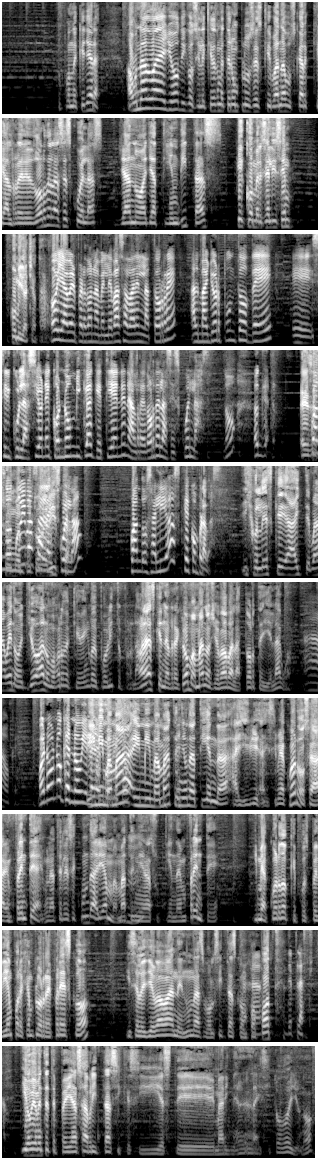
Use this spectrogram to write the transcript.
Supone que ya era. Aunado a ello, digo, si le quieres meter un plus, es que van a buscar que alrededor de las escuelas ya no haya tienditas que comercialicen comida chatarra. Oye, a ver, perdóname, le vas a dar en la torre al mayor punto de eh, circulación económica que tienen alrededor de las escuelas, ¿no? Ese es Cuando tú ibas a la vista. escuela, cuando salías, ¿qué comprabas? Híjole, es que ahí te va. Bueno, yo a lo mejor de que vengo de pueblito, pero la verdad es que en el recreo mamá nos llevaba la torta y el agua. Ah, ok. Bueno, uno que no viene Y mi mamá, y mi mamá tenía una tienda, ahí, ahí sí me acuerdo, o sea, enfrente hay una telesecundaria, mamá tenía su tienda enfrente, y me acuerdo que pues pedían, por ejemplo, refresco, y se le llevaban en unas bolsitas con Ajá, popote. De plástico. Y obviamente te pedían sabritas y que sí, este, marinela y sí, todo ello, ¿no?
